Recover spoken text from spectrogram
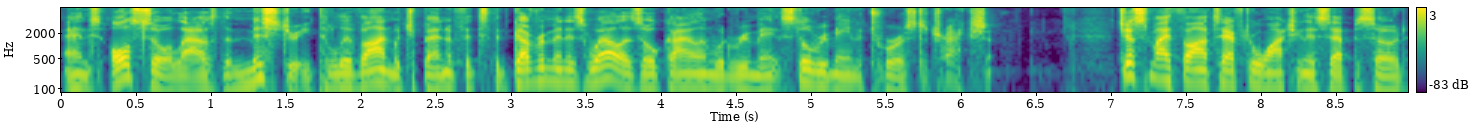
and also allows the mystery to live on, which benefits the government as well as Oak Island would remain still remain a tourist attraction. Just my thoughts after watching this episode,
